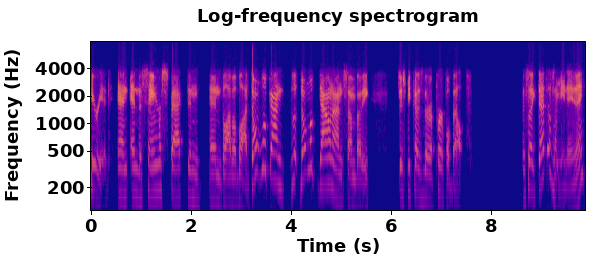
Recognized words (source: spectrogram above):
period and and the same respect and and blah blah blah. Don't look on look, don't look down on somebody just because they're a purple belt. It's like that doesn't mean anything.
